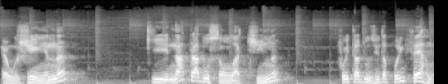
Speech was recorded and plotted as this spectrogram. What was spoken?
é o Geena, que na tradução latina foi traduzida por inferno.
